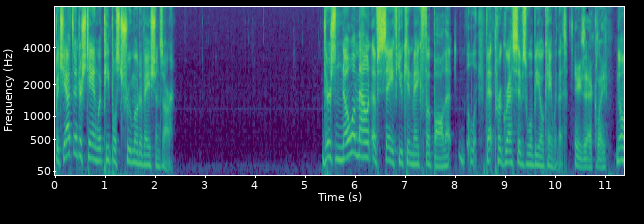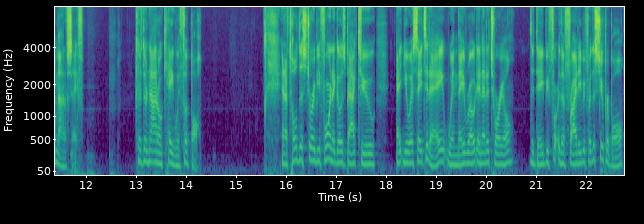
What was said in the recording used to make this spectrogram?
But you have to understand what people's true motivations are. There's no amount of safe you can make football that that progressives will be okay with it. Exactly. No amount of safe. Because they're not okay with football. And I've told this story before, and it goes back to at USA Today when they wrote an editorial the day before, the Friday before the Super Bowl,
